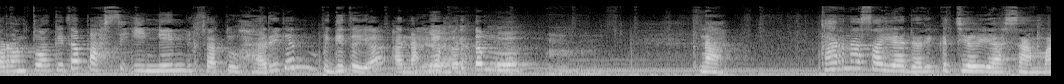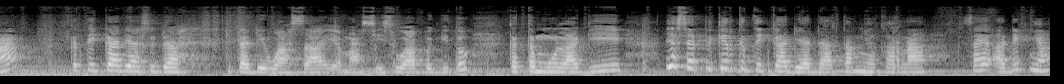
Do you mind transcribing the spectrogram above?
orang tua kita pasti ingin suatu hari kan begitu ya anaknya Iya, bertemu. Mm-mm. Nah, karena saya dari kecil ya sama, ketika dia sudah kita dewasa ya mahasiswa begitu, ketemu lagi, ya saya pikir ketika dia datang ya karena saya adiknya,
